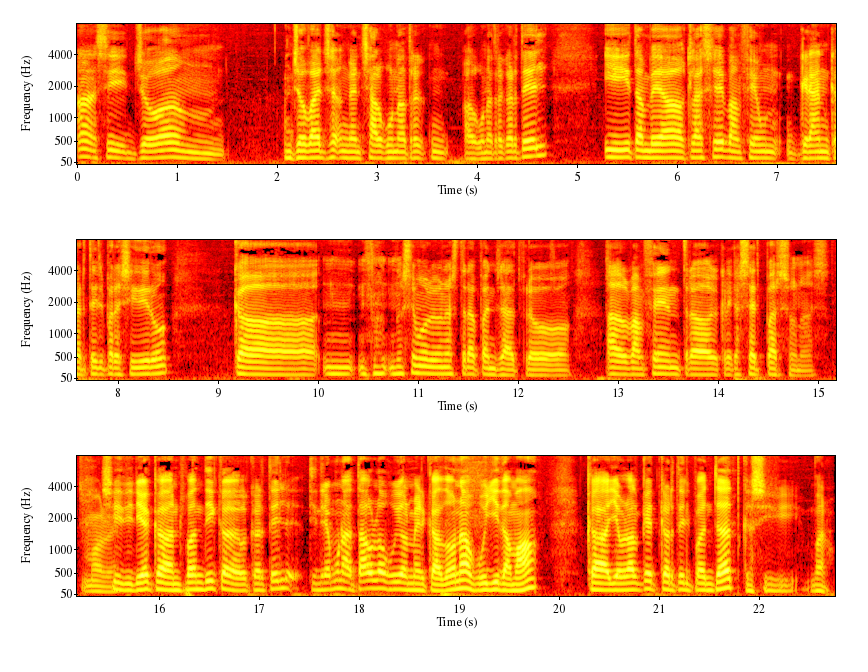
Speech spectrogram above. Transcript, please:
Ah, sí, jo, um, jo vaig enganxar algun altre, algun altre cartell i també a classe van fer un gran cartell, per així dir-ho, que no, no sé molt bé on estarà penjat, però el van fer entre, crec que, set persones. Molt Sí, diria que ens van dir que el cartell... Tindrem una taula avui al Mercadona, avui i demà, que hi haurà aquest cartell penjat, que si... Bueno,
